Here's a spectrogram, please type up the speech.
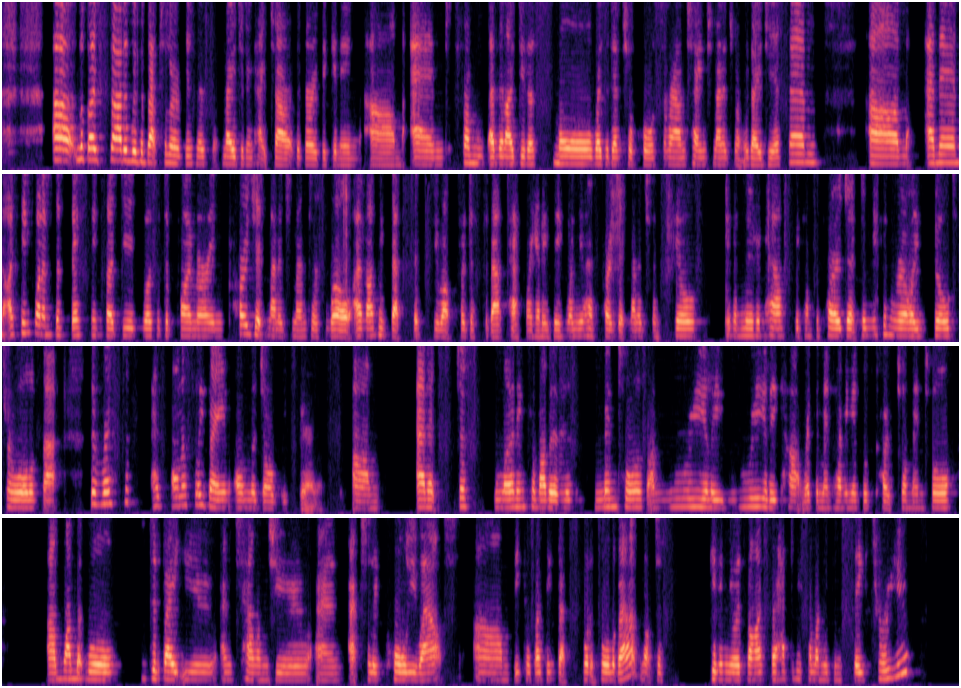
uh, look, I started with a Bachelor of Business, majored in HR at the very beginning, um, and from and then I did a small residential course around change management with AGSM. Um, and then I think one of the best things I did was a diploma in project management as well. And I think that sets you up for just about tackling anything when you have project management skills. Even moving house becomes a project, and you can really build through all of that. The rest of, has honestly been on the job experience. Um, and it's just learning from others, mentors. I really, really can't recommend having a good coach or mentor, um, one that will debate you and challenge you and actually call you out um, because I think that's what it's all about, not just giving you advice. They have to be someone who can see through you.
